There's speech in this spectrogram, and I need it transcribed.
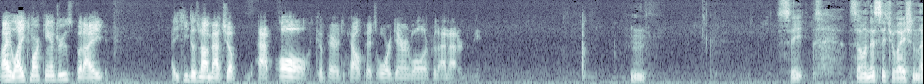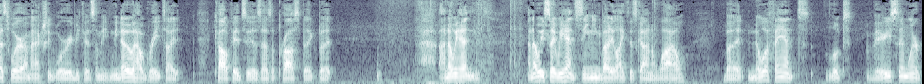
I like Mark Andrews, but I he does not match up at all compared to Kyle Pitts or Darren Waller for that matter to me. Hmm. See, so in this situation, that's where I'm actually worried because I mean we know how great tight Kyle Pitts is as a prospect, but I know we hadn't. I know we say we hadn't seen anybody like this guy in a while, but Noah Fant looked very similar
